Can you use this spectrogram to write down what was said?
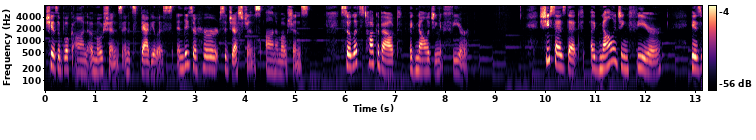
She has a book on emotions and it's fabulous. And these are her suggestions on emotions. So let's talk about acknowledging fear. She says that acknowledging fear is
